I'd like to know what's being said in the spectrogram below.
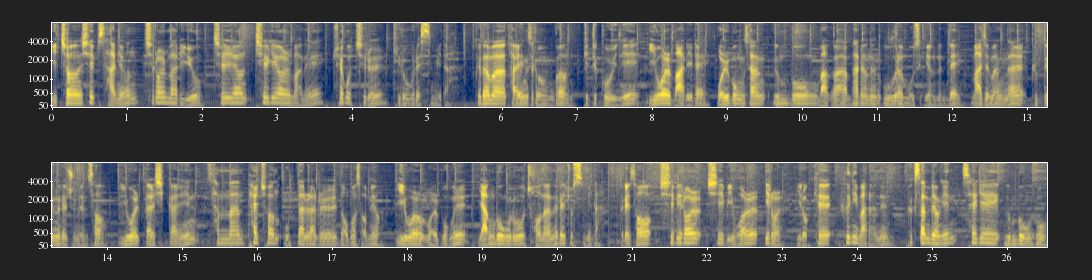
2014년 7월 말 이후 7년 7개월 만에 최고치를 기록을 했습니다. 그나마 다행스러운 건 비트코인이 2월 말일에 월봉상 음봉 마감하려는 우울한 모습이었는데 마지막 날 급등을 해주면서 2월달 시가인 38,005달러를 넘어서며 2월 월봉을 양봉으로 전환을 해줬습니다. 그래서 11월, 12월, 1월 이렇게 흔히 말하는 흑산병인 3개의 음봉으로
